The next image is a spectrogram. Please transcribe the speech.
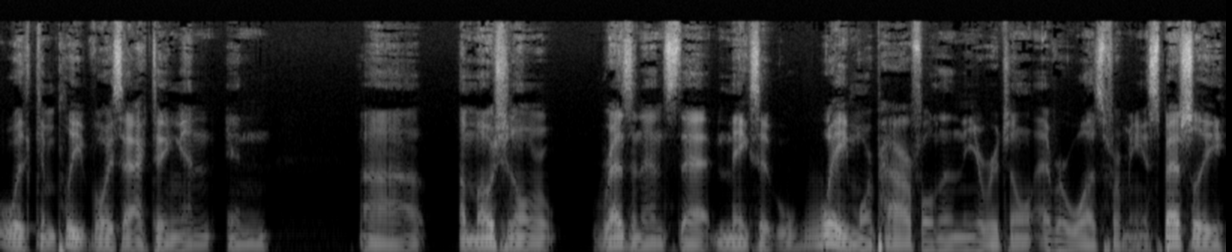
with complete voice acting and, and, uh, emotional resonance that makes it way more powerful than the original ever was for me, especially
